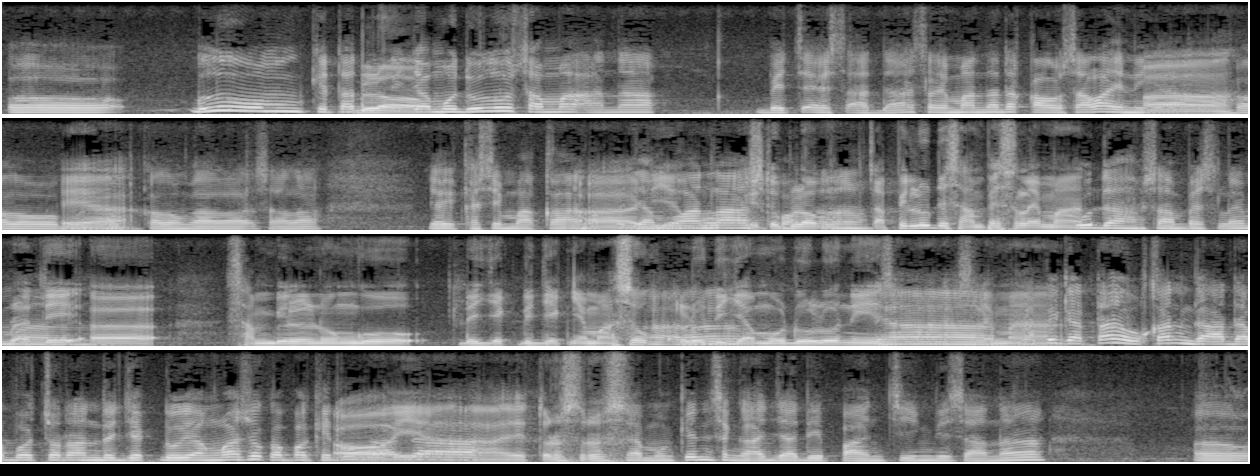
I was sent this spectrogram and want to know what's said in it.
Eh, belum kita tuh Belum. dijamu dulu sama anak BCS ada Sleman ada kalau salah ini Ah, ya kalau iya. kalau nggak salah ya kasih makan dia mau- lah itu belum tapi lu udah sampai Sleman. udah sampai Sleman Berarti eh, sambil nunggu dejek-dejeknya masuk, Ah, lu ah. dijamu dulu nih sama anak Sleman. Ya, tapi gak tahu kan nggak ada bocoran reject dulu yang masuk apa kita oh nggak ada iya, ya, terus terus. ya mungkin sengaja dipancing di sana eh,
